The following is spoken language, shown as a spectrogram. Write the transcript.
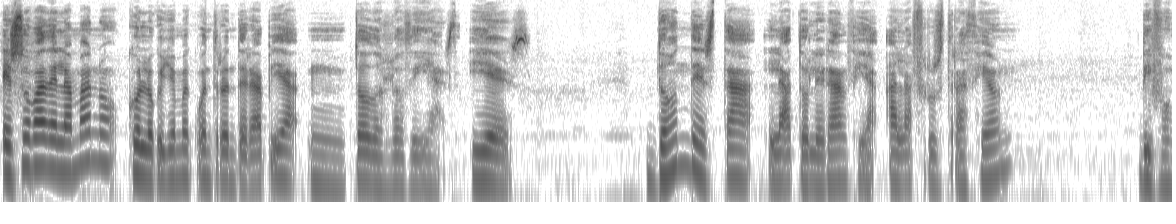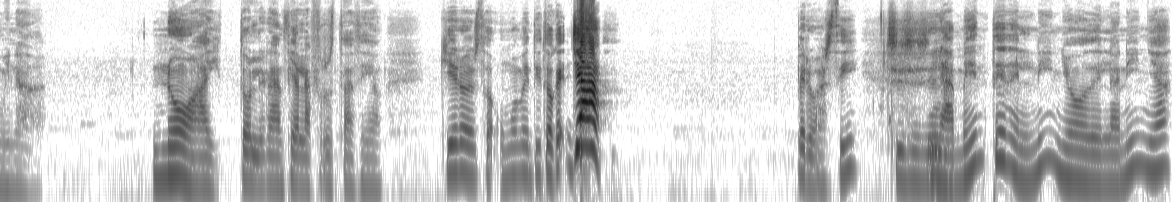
Eso va de la mano con lo que yo me encuentro en terapia mm, todos los días. Y es, ¿dónde está la tolerancia a la frustración difuminada? No hay tolerancia a la frustración. Quiero esto, un momentito que... ¡Ya! Pero así, Sí, sí, sí. la mente del niño o de la niña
